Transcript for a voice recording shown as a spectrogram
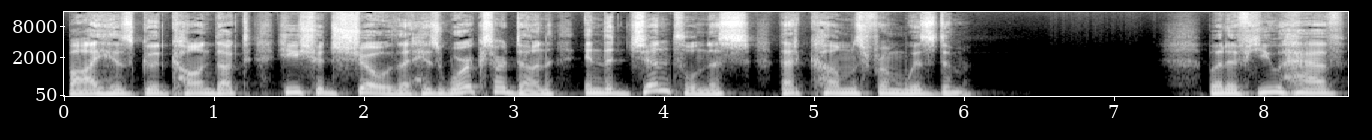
By his good conduct, he should show that his works are done in the gentleness that comes from wisdom. But if you have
